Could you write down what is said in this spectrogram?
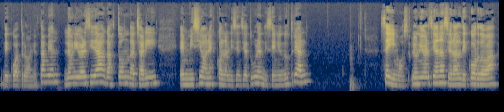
de cuatro años. También la Universidad Gastón Dacharí en Misiones con la licenciatura en diseño industrial. Seguimos, la Universidad Nacional de Córdoba,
